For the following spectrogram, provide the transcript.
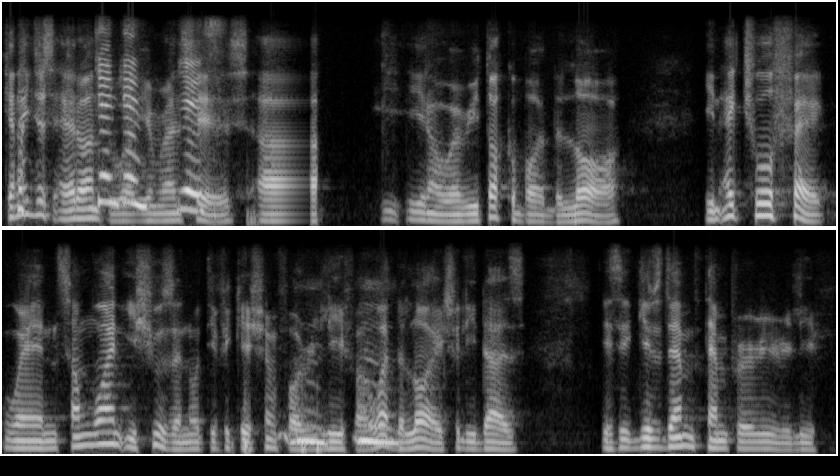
Can I just add on Can, to what can. Imran Yes. says? Uh, you know, when we talk about the law, in actual fact, when someone issues a notification for Mm, relief, uh, what mm. the law actually does is it gives them temporary relief,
